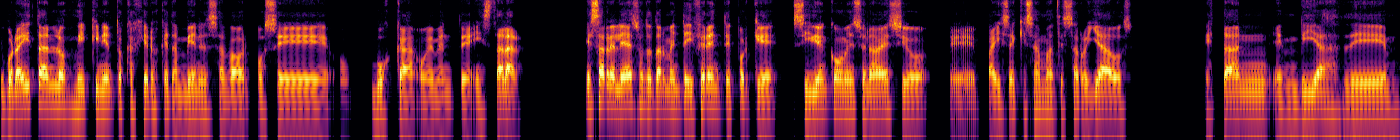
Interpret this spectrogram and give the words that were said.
Y por ahí están los 1.500 cajeros que también El Salvador posee o busca, obviamente, instalar. Esas realidades son totalmente diferentes porque, si bien, como mencionaba Ezio, eh, países quizás más desarrollados están en vías de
